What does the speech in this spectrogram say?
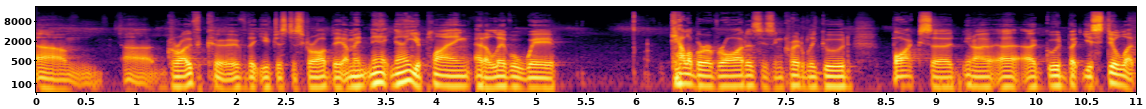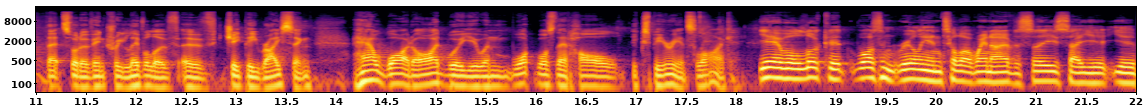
um, uh, growth curve that you've just described there, I mean, now, now you're playing at a level where caliber of riders is incredibly good. Bikes are, you know, are, are good, but you're still at that sort of entry level of, of GP racing. How wide-eyed were you, and what was that whole experience like? Yeah, well, look, it wasn't really until I went overseas. So you, you're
